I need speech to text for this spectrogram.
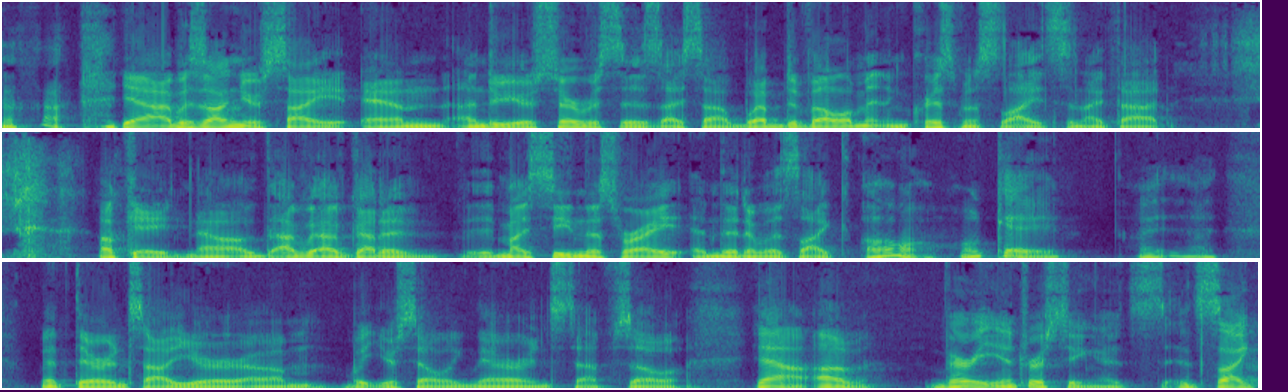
yeah, I was on your site and under your services, I saw web development and Christmas lights, and I thought, okay, now I've, I've got to. Am I seeing this right? And then it was like, oh, okay. I, I went there and saw your um, what you're selling there and stuff. So yeah, uh, very interesting. It's it's like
